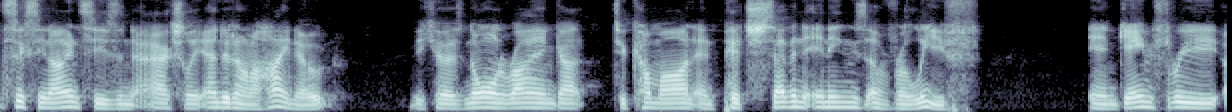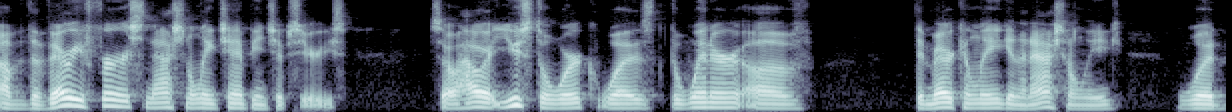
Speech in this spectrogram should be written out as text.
the 69 season actually ended on a high note because Nolan Ryan got to come on and pitch seven innings of relief in game three of the very first National League Championship Series. So, how it used to work was the winner of the American League and the National League would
